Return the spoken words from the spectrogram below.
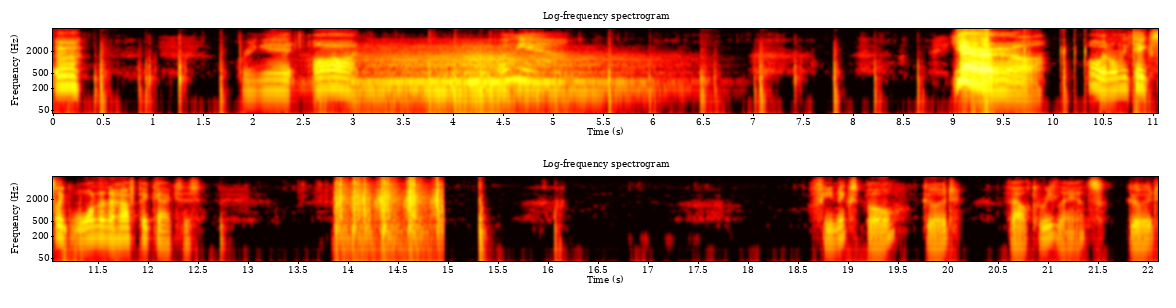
Uh bring it on. Oh yeah. Yeah! Oh, it only takes like one and a half pickaxes. Phoenix bow, good. Valkyrie lance, good.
